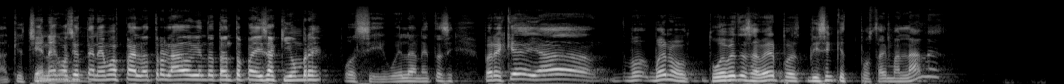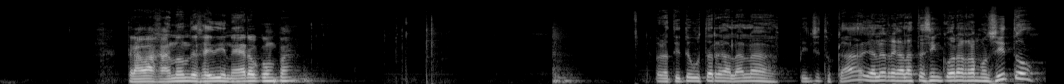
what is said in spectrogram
Ah, qué ¿Qué negocios tenemos para el otro lado viendo tanto país aquí, hombre? Pues sí, güey, la neta sí. Pero es que ya, bueno, tú debes de saber, pues dicen que pues hay más lana. Trabajando donde hay dinero, compa. Pero a ti te gusta regalar las pinches tocadas. Ya le regalaste cinco horas a Ramoncito.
